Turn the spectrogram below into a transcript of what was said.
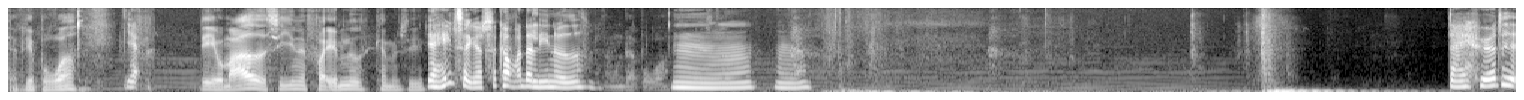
Der bliver boret. Ja. Det er jo meget sigende for emnet, kan man sige. Ja, helt sikkert. Så kommer der lige noget. Nogen, der borer. Mm, mm. Da jeg hørte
